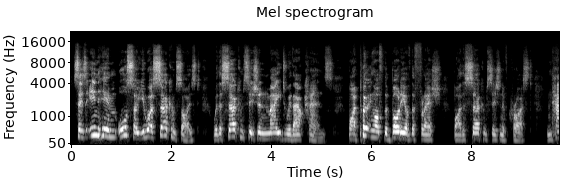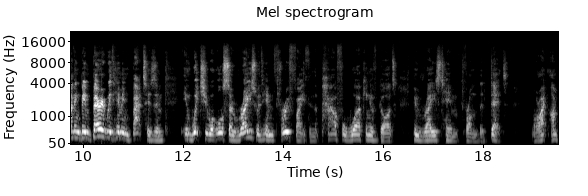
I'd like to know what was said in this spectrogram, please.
It says, In him also you were circumcised with a circumcision made without hands, by putting off the body of the flesh by the circumcision of Christ, and having been buried with him in baptism, in which you were also raised with him through faith in the powerful working of God who raised him from the dead. All right, I'm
